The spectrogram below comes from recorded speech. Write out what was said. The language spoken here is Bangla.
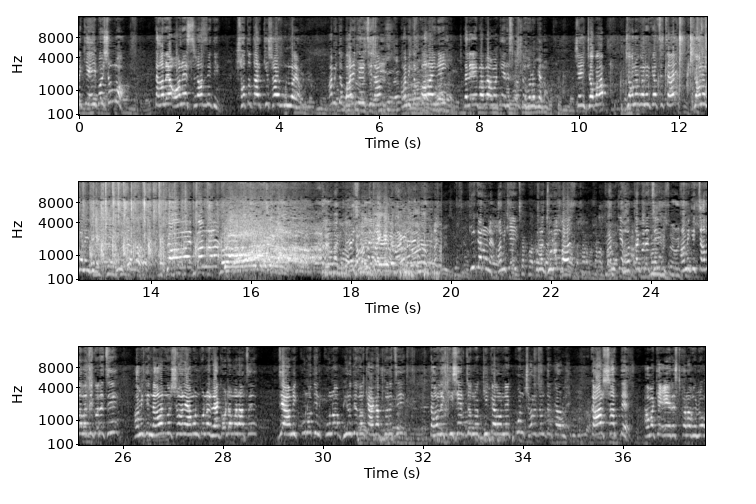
তাহলে কি এই বৈষম্য? তাহলে অনেস্ট রাজনীতি, সততার কি কিসয় মূল্যায়ন? আমি তো বাড়িতেই ছিলাম, আমি তো পালাই নেই, তাহলে এইভাবে আমাকে অ্যারেস্ট করতে হলো কেন? সেই জবাব জনগণের কাছে চাই, জনগণই দিবে। জয় বাংলা! কি কারণে? আমি কি কোনো জুলুমবাজ? আমি কি হত্যা করেছি? আমি কি চাঁদাবাজি করেছি? আমি কি নারায়ণগঞ্জ শহরে এমন কোন রেকর্ড আমার আছে? যে আমি কোনোদিন কোনো বিরোধী দলকে আঘাত করেছি, তাহলে কিসের জন্য, কি কারণে, কোন ষড়যন্ত্রের কারণে? কার স্বার্থে আমাকে অ্যারেস্ট করা হলো?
